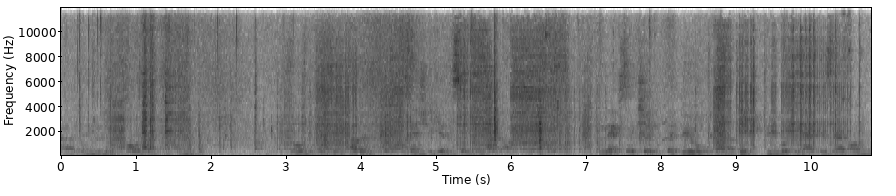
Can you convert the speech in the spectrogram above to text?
uh, then the loop follows that component. So we've covered essentially here the safety hierarchy. The next section that we'll uh, be looking at is that on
